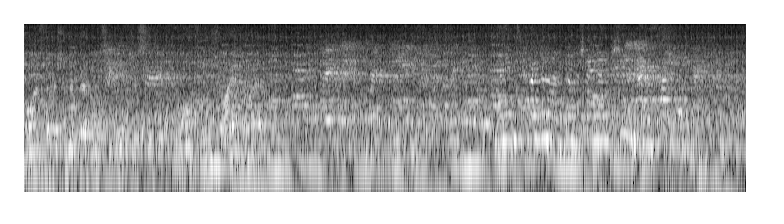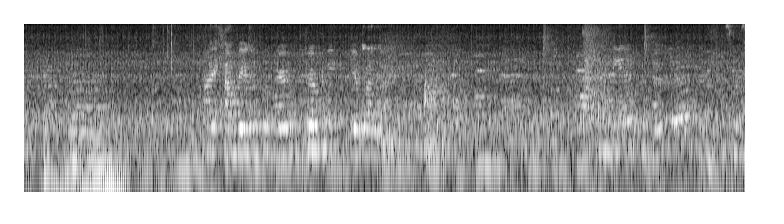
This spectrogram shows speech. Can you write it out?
Bom, hoje eu não perguntei, eu sei que fonte, joia não é. Hi, I'm Deja from Germany, Yolanda. I'm Nina from Tokyo, Merry Christmas.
